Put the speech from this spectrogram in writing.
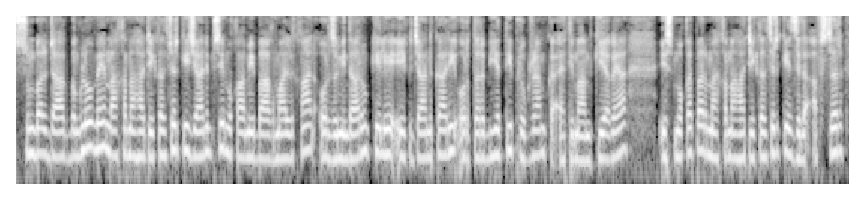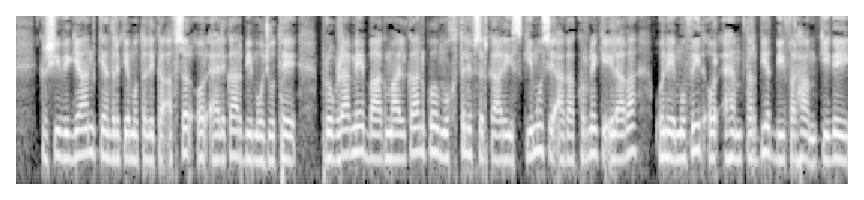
سنبل ڈاک بنگلو میں محکمہ ہارٹی کلچر کی جانب سے مقامی باغ مالکان اور زمینداروں کے لیے ایک جانکاری اور تربیتی پروگرام کا اہتمام کیا گیا۔ اس موقع پر محکمہ ہارٹی کلچر کے ضلع افسر کرشی وگیان کیندر کے متعلقہ افسر اور اہلکار بھی موجود تھے۔ پروگرام میں باغ مالکان کو مختلف سرکاری اسکیموں سے آگاہ کرنے کے علاوہ انہیں مفید اور اہم تربیت بھی فراہم کی گئی۔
